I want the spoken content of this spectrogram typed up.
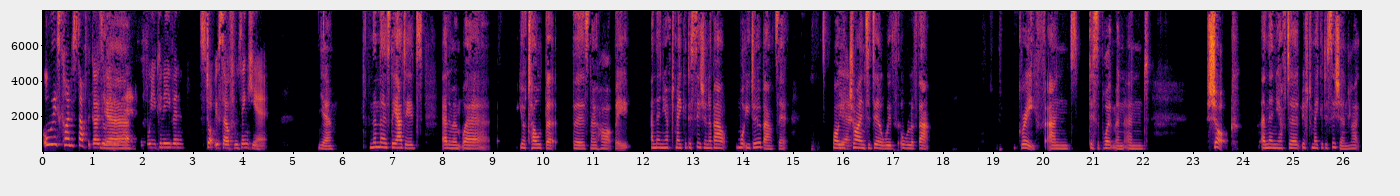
all this kind of stuff that goes on yeah. in your head before you can even stop yourself from thinking it. Yeah. And then there's the added element where you're told that there's no heartbeat and then you have to make a decision about what you do about it while you're trying to deal with all of that grief and disappointment and shock and then you have to you have to make a decision like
